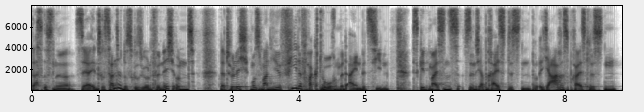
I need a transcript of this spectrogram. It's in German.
Das ist eine sehr interessante Diskussion, finde ich. Und natürlich muss man hier viele Faktoren mit einbeziehen. Es geht meistens, sind ja Preislisten, Jahrespreislisten,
